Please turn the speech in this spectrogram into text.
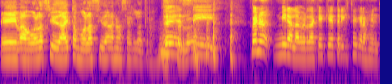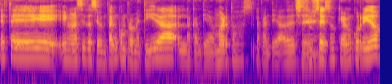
eh, bajó la ciudad y tomó la ciudad. Ah, no, ese es el otro. Perdón. sí. Bueno, mira, la verdad que qué triste que la gente esté en una situación tan comprometida, la cantidad de muertos, la cantidad de Sí. sucesos que han ocurrido.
